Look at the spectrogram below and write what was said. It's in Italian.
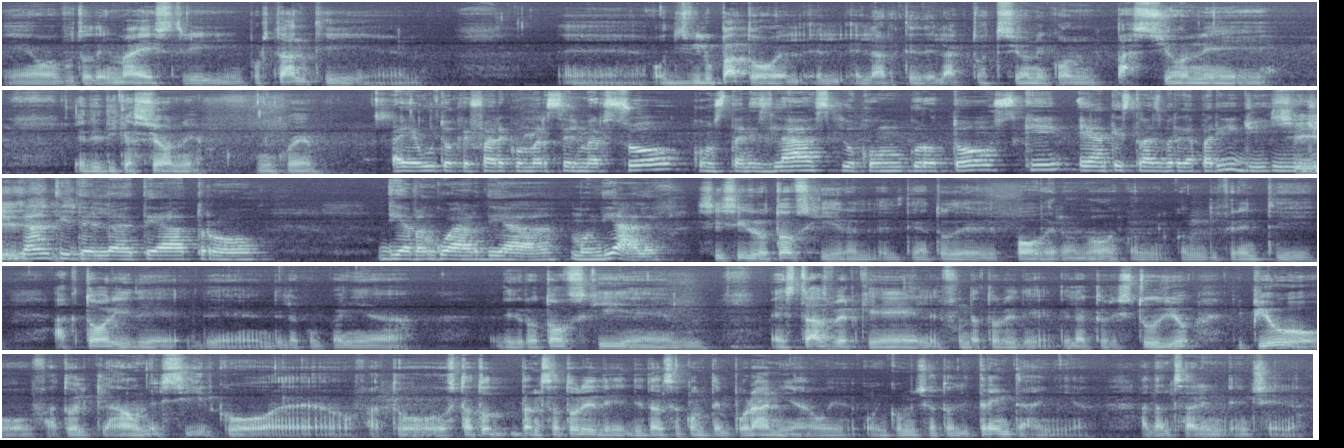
e, ho avuto dei maestri importanti. Eh, ho sviluppato l'arte dell'attuazione con passione e dedicazione. Dunque, hai avuto a che fare con Marcel Marceau, con Stanislavski o con Grotowski e anche Strasberg a Parigi, sì, i giganti sì, sì. del teatro di avanguardia mondiale. Sì, sì, Grotowski era il, il teatro del povero, no? con, con, differenti attori de, de, della compagnia di Grotowski e, e, Strasberg che è il fondatore de, dell'Actory Studio. Di più ho fatto il clown, il circo, eh, ho, fatto, stato danzatore di danza contemporanea, ho, ho, incominciato alle 30 anni a, a danzare in, in scena.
